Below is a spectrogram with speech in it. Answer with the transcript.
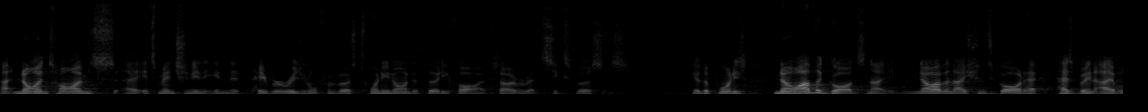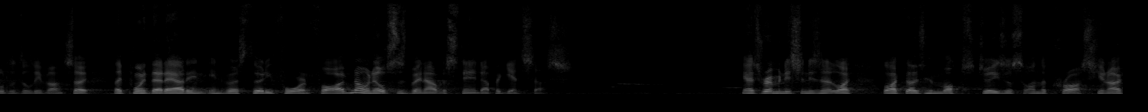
Uh, nine times uh, it's mentioned in, in the Hebrew original from verse 29 to 35, so over about six verses. You know, the point is, no other God's no other nation's God ha- has been able to deliver. So they point that out in, in verse 34 and 5. No one else has been able to stand up against us. You know, it's reminiscent, isn't it? Like, like those who mocked Jesus on the cross. You know,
